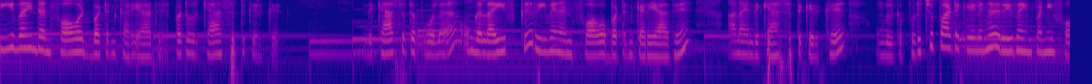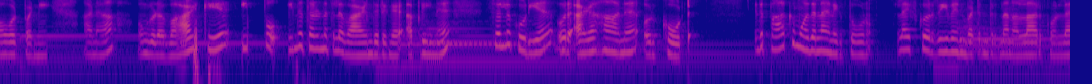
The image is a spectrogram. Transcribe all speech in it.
ரீவைண்ட் அண்ட் ஃபார்வர்ட் பட்டன் கிடையாது பட் ஒரு கேசட்டுக்கு இருக்குது இந்த கேசட்டை போல் உங்கள் லைஃப்க்கு ரீவைண்ட் அண்ட் ஃபார்வர்ட் பட்டன் கிடையாது ஆனால் இந்த கேசட்டுக்கு இருக்குது உங்களுக்கு பிடிச்ச பாட்டை கேளுங்க ரீவைண்ட் பண்ணி ஃபார்வர்ட் பண்ணி. ஆனால் உங்களோட வாழ்க்கையை இப்போது இந்த தருணத்தில் வாழ்ந்துடுங்க அப்படின்னு சொல்லக்கூடிய ஒரு அழகான ஒரு கோட் இதை பார்க்கும் போதெல்லாம் எனக்கு தோணும். லைஃப்க்கு ஒரு ரீவைன் பட்டன் இருந்தால் நல்லா இருக்கும்ல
